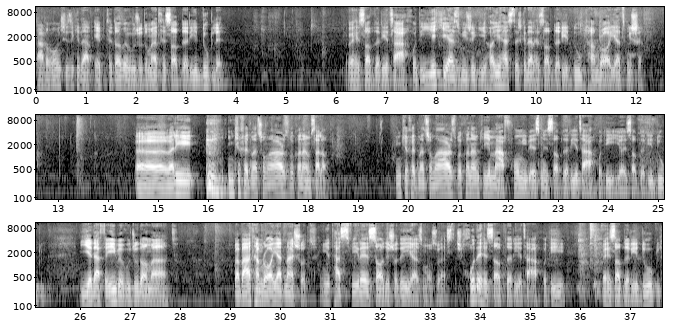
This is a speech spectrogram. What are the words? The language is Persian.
در واقع اون چیزی که در ابتدا به وجود اومد حسابداری دوبله. و حسابداری تعهدی یکی از ویژگی هایی هستش که در حسابداری دوبل هم رعایت میشه. ولی اینکه خدمت شما عرض بکنم سلام. اینکه خدمت شما عرض بکنم که یه مفهومی به اسم حسابداری تعهدی یا حسابداری دوبل یه دفعی به وجود آمد. و بعد هم رعایت نشد. این یه تصویر ساده شده ای از موضوع هستش. خود حسابداری تعهدی و حسابداری دوبل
